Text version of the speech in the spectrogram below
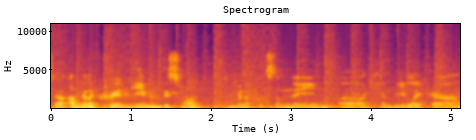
So I'm gonna create a game in this one. I'm gonna put some name, uh, can be like uh,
